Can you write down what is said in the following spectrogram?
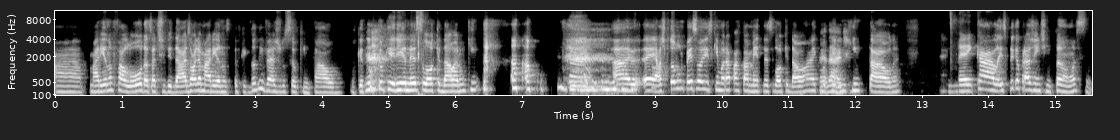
a, Mariana falou das atividades, olha, Mariana, eu fiquei dando inveja do seu quintal, porque tudo que eu queria nesse lockdown era um quintal. ah, é, acho que todo mundo pensou isso, quem mora em apartamento nesse lockdown, ai, que eu queria um quintal, né? É, Carla, explica para a gente, então, assim,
